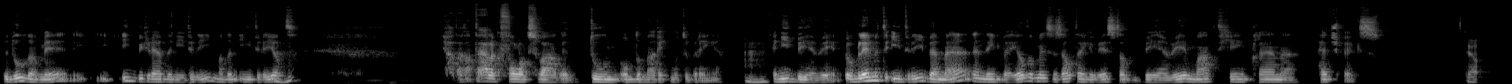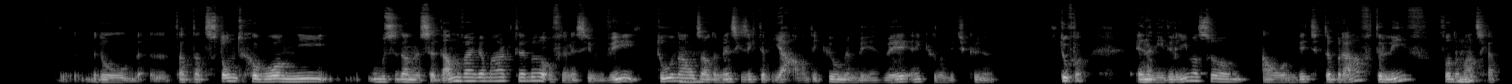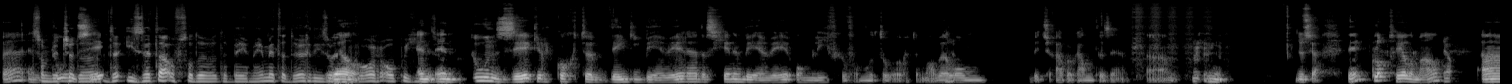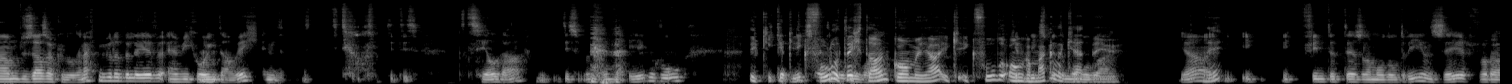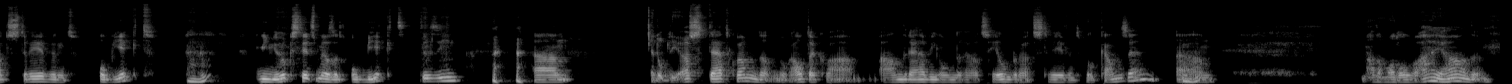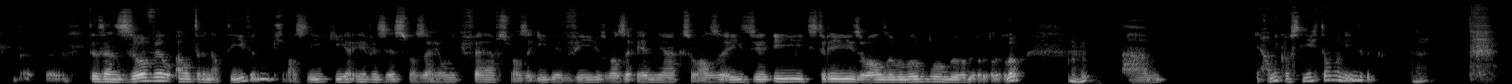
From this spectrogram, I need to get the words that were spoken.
Ik bedoel daarmee, ik, ik- begrijp de i3, maar de i3 had... Mhm. Ja, dat had eigenlijk Volkswagen toen op de markt moeten brengen. Mhm. En niet BMW. Het probleem met de i3 bij mij, en denk ik bij heel veel mensen, is altijd geweest dat BMW maakt geen kleine hatchbacks. Ja. Ik bedoel, dat, dat stond gewoon niet... Moesten dan een sedan van gemaakt hebben, of een SUV, toen al Mhm. zouden mensen gezegd hebben, ja, want ik wil een BMW, hè, ik wil een beetje kunnen stoeven. En een i3 was zo al een beetje te braaf, te lief voor de Mhm. maatschappij. En Zo'n toen beetje de, zeker- de Isetta of zo, de, de BMW met de deur die zo Wel. voor open ging. En, zo. en toen zeker kochten, denk ik, BMW-rijders geen BMW om lief gevonden te worden, maar wel Ja. om een beetje arrogant te zijn. Ehm, dus ja, nee, klopt helemaal. Ja. Ehm, dus daar zou ik wel de nacht mee willen beleven. En wie gooi ik Mhm. dan weg? En dit, dit, dit, dit is, dit is heel raar. Het is een dat e-gevoel. Ik, Ik heb ik, niks voel het echt aankomen, ja. Ik, ik voel de Ik ongemakkelijkheid bij u. Ja, Nee? ik, ik, vind de Tesla Model 3 een zeer vooruitstrevend object. Mhm. Ik begin het ook steeds meer als een object te zien. Ehm, en op de juiste tijd kwam dat nog altijd qua aandrijving onderhouds heel vooruitstrevend wel kan zijn. Ehm, Mhm. Maar de Model Y, ja, de- de- er zijn zoveel alternatieven, zoals die Kia EV6, zoals de Ioniq 5, zoals de ID4, zoals de Enyaq, zoals de iX3, zoals de blablabla. Mhm. Ehm, ja, en ik was niet echt onder de indruk.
